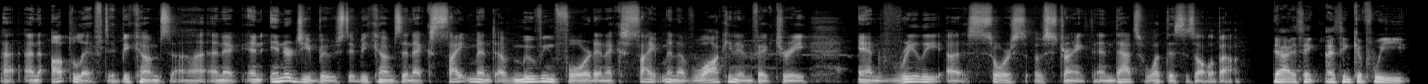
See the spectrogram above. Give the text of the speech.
a, an uplift. It becomes uh, an, an energy boost. It becomes an excitement of moving forward, an excitement of walking in victory, and really a source of strength. And that's what this is all about. Yeah, I think I think if we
